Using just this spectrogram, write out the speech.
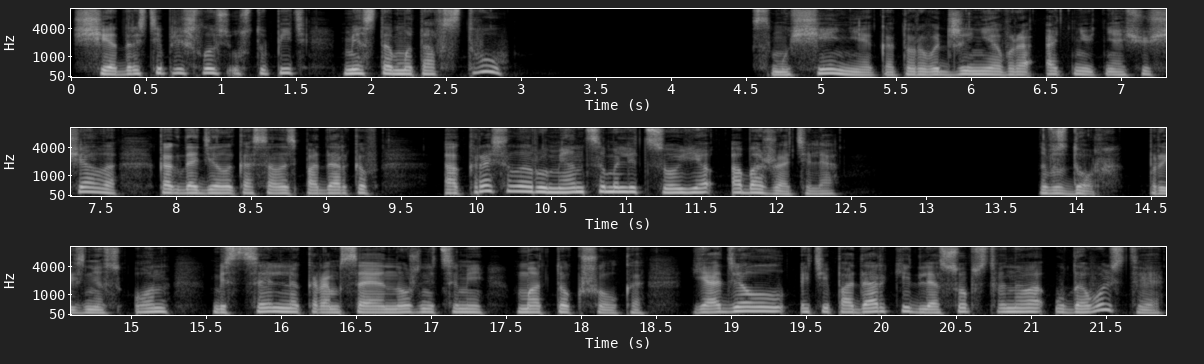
щедрости пришлось уступить место мотовству — Смущение, которого Джиневра отнюдь не ощущала, когда дело касалось подарков, окрасило румянцем лицо ее обожателя. «Вздор», — произнес он, бесцельно кромсая ножницами моток шелка. «Я делал эти подарки для собственного удовольствия.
